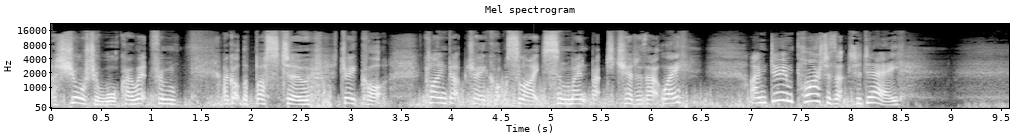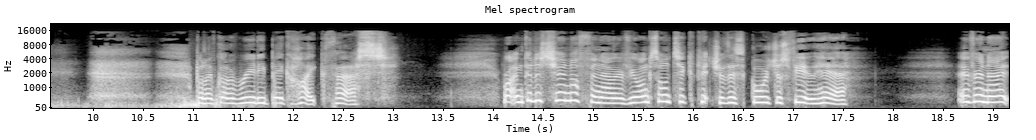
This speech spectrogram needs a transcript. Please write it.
a, shorter walk. I went from, I got the bus to Draycott, climbed up Draycott Sleights, and went back to Cheddar that way. I'm doing part of that today, but I've got a really big hike first. Right, I'm going to turn off for now, everyone, because I want to take a picture of this gorgeous view here. Over and out.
